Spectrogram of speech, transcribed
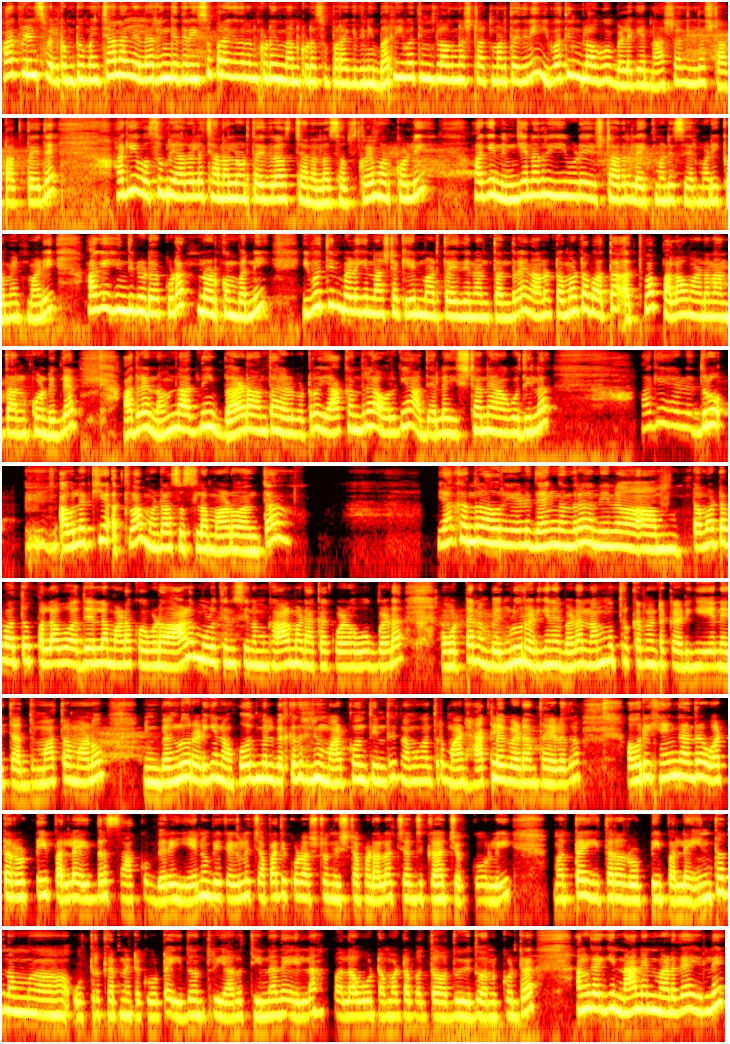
Hi friends welcome to my channel ಎಲ್ಲರೂ ಹೆಂಗಿದ್ದೀರಿ? Super ಆಗಿದ್ದಾರೆ ಅನ್ಕೊಂಡಿದ್ದೀನಿ. ನಾನು ಕೂಡ ಸೂಪರ್ ಆಗಿದ್ದೀನಿ. ಬರೀ ಇವತ್ತಿನ ಬ್ಲಾಗ್ನ ಸ್ಟಾರ್ಟ್ ಮಾಡ್ತಾ ಇದ್ದೀನಿ. ಇವತ್ತಿನ ಬ್ಲಾಗು ಬೆಳಗ್ಗೆ ನಾಷ್ಟದಿಂದ ಸ್ಟಾರ್ಟ್ ಆಗ್ತಾ ಇದೆ. ಹಾಗೆ ಹೊಸಬ್ರು ಯಾರೆಲ್ಲ ಚಾನಲ್ ನೋಡ್ತಾ ಇದ್ದೀರಾ ಚಾನಲ್ನ ಸಬ್ಸ್ಕ್ರೈಬ್ ಮಾಡ್ಕೊಳ್ಳಿ. ಹಾಗೆ ನಿಮ್ಗೇನಾದರೂ ಈ ವಿಡಿಯೋ ಇಷ್ಟ ಆದರೆ ಲೈಕ್ ಮಾಡಿ ಶೇರ್ ಮಾಡಿ ಕಮೆಂಟ್ ಮಾಡಿ. ಹಾಗೆ ಹಿಂದಿನ ವಿಡಿಯೋ ಕೂಡ ನೋಡ್ಕೊಂಬನ್ನಿ ಇವತ್ತಿನ ಬೆಳಗ್ಗೆ ನಾಷ್ಟಕ್ಕೆ ಏನು ಮಾಡ್ತಾ ಇದ್ದೀನಿ ಅಂತಂದರೆ, ನಾನು ಟೊಮೊಟೊ ಭಾತ ಅಥವಾ ಪಲಾವ್ ಮಾಡೋಣ ಅಂತ ಅಂದ್ಕೊಂಡಿದ್ದೆ ಆದರೆ ನಮ್ಮ ನಾದಿನಿ ಬೇಡ ಅಂತ ಹೇಳಿಬಿಟ್ರು. ಯಾಕಂದರೆ ಅವ್ರಿಗೆ ಅದೆಲ್ಲ ಇಷ್ಟನೇ ಆಗೋದಿಲ್ಲ. ಹಾಗೆ ಹೇಳಿದ್ರು ಅವಲಕ್ಕಿ ಅಥವಾ ಮಂಡಾಳ ಸುಸ್ಲ ಮಾಡುವಂಥ ಯಾಕಂದ್ರೆ ಅವ್ರು ಹೇಳಿದ್ದು ಹೆಂಗಂದ್ರೆ ನೀನು ಟೊಮಟೊ ಬಾತು, ಪಲಾವು ಅದೆಲ್ಲ ಮಾಡಕ್ಕೆ ಹೋಗ್ಬೇಡ. ಹಾಳು ಮುಳು ತಿನ್ನಿಸಿ ನಮ್ಗೆ ಹಾಳು ಮಾಡಿ ಹಾಕಕ್ಕೆ ಬೇಡ, ಹೋಗಬೇಡ. ಒಟ್ಟು ನಮ್ಮ ಬೆಂಗ್ಳೂರು ಅಡುಗೆನೇ ಬೇಡ. ನಮ್ಮ ಉತ್ತರ ಕರ್ನಾಟಕ ಅಡುಗೆ ಏನೈತೆ ಅದು ಮಾತ್ರ ಮಾಡು. ನಿಮ್ಮ ಬೆಂಗ್ಳೂರು ಅಡುಗೆ ನಾವು ಹೋದ್ಮೇಲೆ ಬೇಕಾದ್ರೆ ನೀವು ಮಾಡ್ಕೊಂಡು ತಿನ್ನಿರಿ ನಮಗಂತೂ ಮಾಡಿ ಹಾಕಲೇಬೇಡ ಅಂತ ಹೇಳಿದ್ರು. ಅವ್ರಿಗೆ ಹೆಂಗಂದ್ರೆ ಒಟ್ಟು ರೊಟ್ಟಿ, ಪಲ್ಯ ಇದ್ರೆ ಸಾಕು. ಬೇರೆ ಏನೂ ಬೇಕಾಗಿಲ್ಲ. ಚಪಾತಿ ಕೂಡ ಅಷ್ಟೊಂದು ಇಷ್ಟಪಡೋಲ್ಲ. ಚಜ್ಕ, ಚಕ್ಕೋಲಿ, ಮತ್ತು ಈ ಥರ ರೊಟ್ಟಿ, ಪಲ್ಯ ಇಂಥದ್ದು ನಮ್ಮ ಉತ್ತರ ಕರ್ನಾಟಕ ಊಟ. ಇದಂತೂ ಯಾರೂ ತಿನ್ನೋದೇ ಇಲ್ಲ. ಪಲಾವು, ಟೊಮಟೊ ಬತ್ತು ಅದು ಇದು ಅಂದ್ಕೊಂಡು ಹಂಗಾಗಿ ನಾನೇನು ಮಾಡಿದೆ, ಇಲ್ಲಿ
